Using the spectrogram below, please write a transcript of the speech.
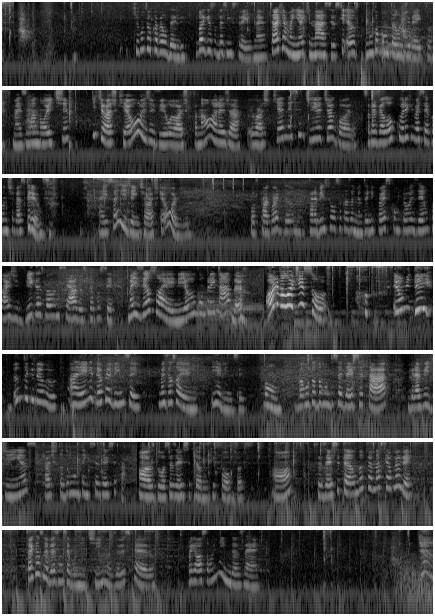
O que aconteceu com o cabelo dele? Bugs do The Sims 3, né? Será que amanhã que nasce? Eu não tô contando direito. Mais uma noite. Gente, eu acho que é hoje, viu? Eu acho que tá na hora já. Eu acho que é nesse dia de agora. Só quero ver a loucura que vai ser quando tiver as crianças. É isso aí, gente. Eu acho que é hoje. Vou ficar aguardando. Parabéns pelo seu casamento. A Anne First comprou um exemplar de vigas balanceadas pra você. Mas eu sou a Anne e eu não comprei nada. Olha o valor disso! Eu me dei... Eu não tô entendendo. A Anne deu pra Lindsay. Mas eu sou a Anne. E a Lindsay? Bom, vamos todo mundo se exercitar. Gravidinhas. Acho que todo mundo tem que se exercitar. Ó, as duas se exercitando, que fofas. Ó, se exercitando pra nascer o bebê. Será que os bebês vão ser bonitinhos? Eu espero. Porque elas são lindas, né?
